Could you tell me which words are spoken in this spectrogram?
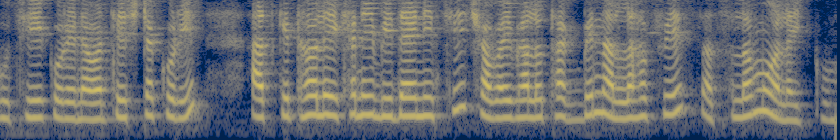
গুছিয়ে করে নেওয়ার চেষ্টা করি। আজকে তাহলে এখানেই বিদায় নিচ্ছি। সবাই ভালো থাকবেন। আল্লাহ হাফিজ। আসসালামু আলাইকুম।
